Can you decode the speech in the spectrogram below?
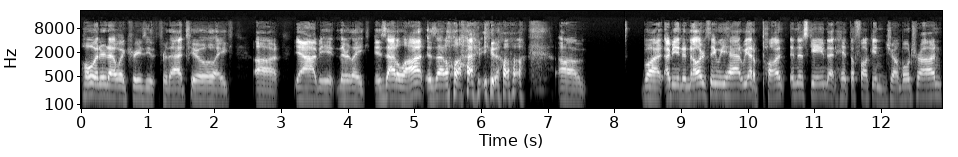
Whole internet went crazy for that too. Like uh yeah, I mean they're like, is that a lot? Is that a lot? you know? Um but I mean another thing we had, we had a punt in this game that hit the fucking jumbotron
